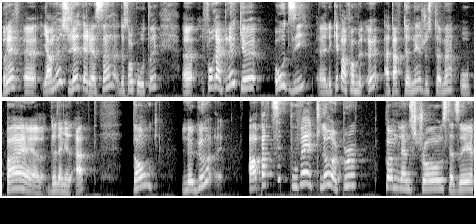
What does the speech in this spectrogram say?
Bref, il y en a un sujet intéressant de son côté. Il faut rappeler que Audi, euh, l'équipe en Formule E, appartenait justement au père de Daniel Apt. Donc, le gars, en partie, pouvait être là un peu comme Lance Stroll, c'est-à-dire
